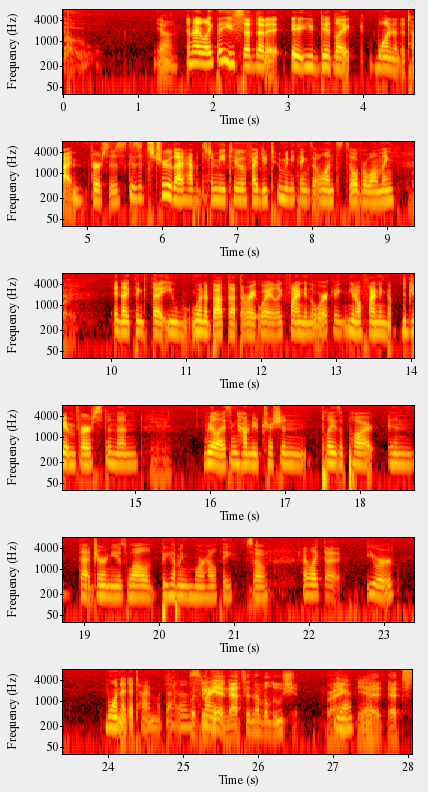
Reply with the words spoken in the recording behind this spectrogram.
boom. Yeah, and I like that you said that it, it you did like one at a time versus because it's true that happens to me too. If I do too many things at once, it's overwhelming. Right. And I think that you went about that the right way, like finding the work, you know, finding the gym first, and then Mhm. realizing how nutrition plays a part in that journey as well, of becoming more healthy. So I like that you were one at a time with that. That was But smart. again, that's an evolution, right? Yeah. Yeah. That, that's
